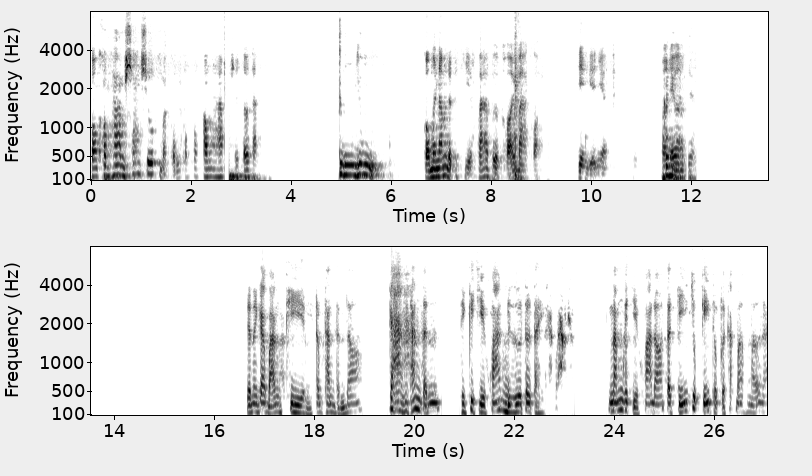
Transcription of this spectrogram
con không ham sáng suốt mà cũng không không, không ham sự tối tâm trung dung. Con mới nắm được cái chìa khóa vượt khỏi ba cõi. Thiên địa nhân con hiểu không? Cho nên các bạn thiền trong thanh tịnh đó càng thanh tịnh thì cái chìa khóa đưa tới tay các bạn. Nắm cái chìa khóa đó ta chỉ chút kỹ thuật là các bạn mở ra.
